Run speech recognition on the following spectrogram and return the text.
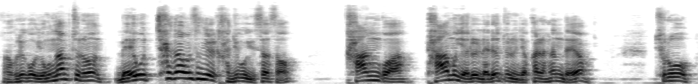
어, 그리고 용남초는 매우 차가운 성질을 가지고 있어서 간과 담의 열을 내려주는 역할을 하는데요. 주로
